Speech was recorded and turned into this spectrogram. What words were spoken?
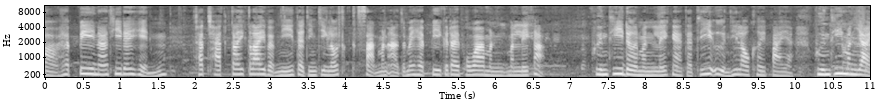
อะแฮปปี้นะที่ได้เห็น ชัดๆ ใกล้ๆแบบนี้ แต่จริง ๆ แล้วสัตว์มันอาจจะไม่แฮปปี้ก็ได้เพราะว่ามันมันเล็กอะ พื้นที่เดินมันเล็กไงแต่ที่อื่นที่เราเคยไปอะ พื้นที่มันใหญ่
